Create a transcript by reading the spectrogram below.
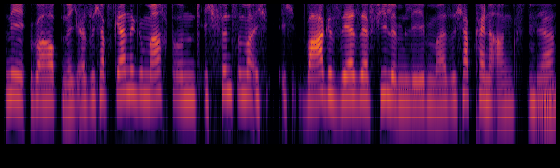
Nee, überhaupt nicht. Also ich habe es gerne gemacht und ich finde es immer, ich, ich wage sehr, sehr viel im Leben. Also ich habe keine Angst, Mhm. ja.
